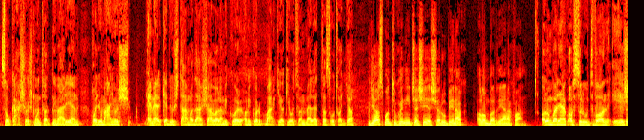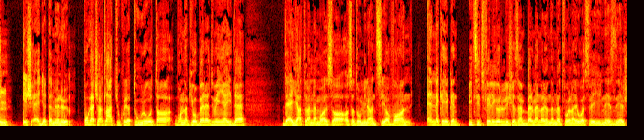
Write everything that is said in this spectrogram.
szokásos, mondhatni már ilyen hagyományos emelkedős támadásával, amikor, amikor bárki, aki ott van mellett, az ott hagyja. Ugye azt mondtuk, hogy nincs esélyes a Rubénak, a Lombardiának van. A Lombardiának abszolút van, és, ő. és egyértelműen ő. Pogácsárt látjuk, hogy a túróta vannak jobb eredményei, de, de egyáltalán nem az a, az a dominancia van. Ennek egyébként picit félig örül is az ember, mert nagyon nem lett volna jó azt végignézni, és,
